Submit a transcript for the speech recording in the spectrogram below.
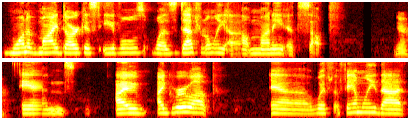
one of my darkest evils was definitely about money itself. Yeah. And I I grew up uh, with a family that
